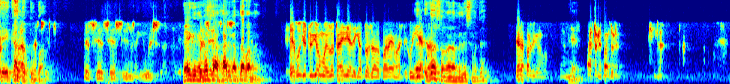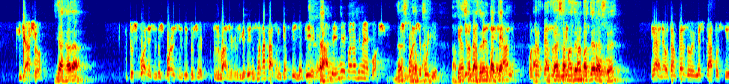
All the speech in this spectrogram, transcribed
και η κάτω Μπράβο, τούμπα. έτσι, Έτσι, έτσι, έτσι, είναι σαν γυμνής. Έγινε Έτσι, Κώστα, έτσι. χάρηκα που τα πάμε. Έχω και το γιο μου εδώ τα ίδια λέει και αυτός, αλλά παρέα είμαστε, Ε, οικογενειακά. δώσ' τον να μιλήσουμε, τε. Έλα, πάρ' το Γιώργο. Ναι. Πάρ' τον, πάρ' τον. Σιγά. Γεια σου. Γεια χαρά. Τους πόνισε, τους πόνισε τους, τους βάζελους, γιατί είναι σαν να χάσαν κι αυτοί. Γιατί η Ρεάλ είναι Παναθηναϊκός. Να Τους σου πω, πόνισε πολύ. Αυτά Γιατί στα όταν μαθαίνει ο παίζει η πατέρα. Real, όταν Α- παίζουμε Αυτά στα εμείς μαθαίνει ο κάτω πατέρα στο- σου, ε. Ναι, ναι, όταν παίζουμε εμείς κάτω στη,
